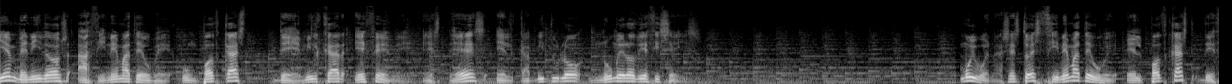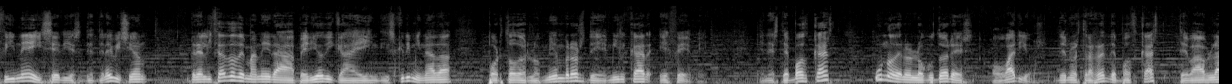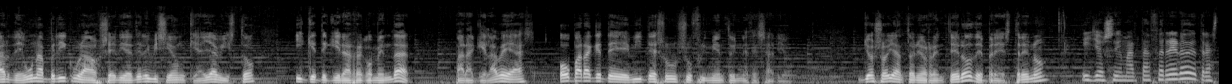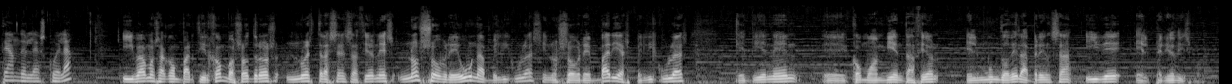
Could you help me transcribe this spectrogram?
Bienvenidos a Cinema TV, un podcast de Emilcar FM. Este es el capítulo número 16. Muy buenas, esto es Cinema TV, el podcast de cine y series de televisión realizado de manera periódica e indiscriminada por todos los miembros de Emilcar FM. En este podcast, uno de los locutores, o varios, de nuestra red de podcast te va a hablar de una película o serie de televisión que haya visto y que te quiera recomendar, para que la veas o para que te evites un sufrimiento innecesario. Yo soy Antonio Rentero, de Preestreno, Y yo soy Marta Ferrero de Trasteando en la Escuela. y vamos a compartir con vosotros nuestras sensaciones no sobre una película, sino sobre varias películas que tienen eh, como ambientación el mundo de la prensa y de el periodismo.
